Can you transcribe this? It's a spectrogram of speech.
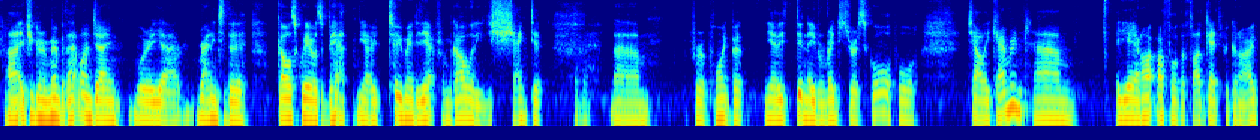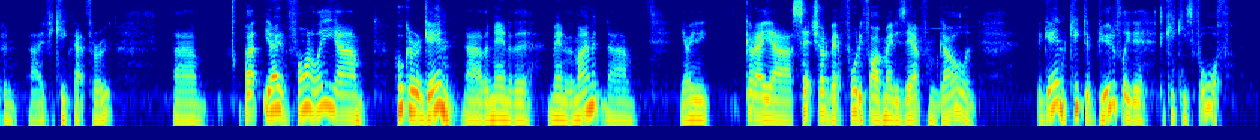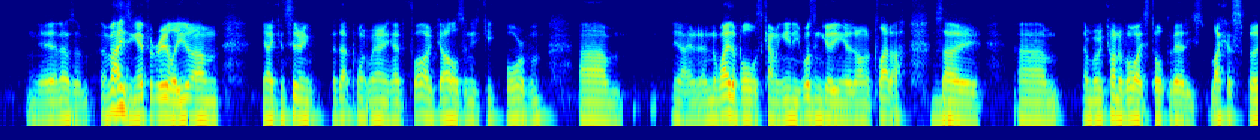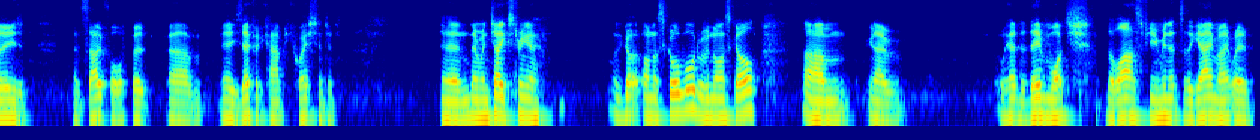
uh, if you can remember that one, Jane, where he uh, ran into the goal square, was about you know two meters out from goal, and he just shanked it um, for a point, but yeah, he didn't even register a score. for Charlie Cameron. Um, yeah, and I, I, thought the floodgates were going to open uh, if you kick that through. Um, but you know, finally, um, Hooker again, uh, the man of the man of the moment. Um, you know, he got a uh, set shot about 45 metres out from goal, and again kicked it beautifully to to kick his fourth. Yeah, that was an amazing effort, really. Um, you know, considering at that point we only had five goals and he kicked four of them. Um, you know, and the way the ball was coming in, he wasn't getting it on a platter. Mm. So, um, and we kind of always talked about his lack of speed and so forth, but um, yeah, his effort can't be questioned. And then when Jake Stringer got on the scoreboard with a nice goal, um, you know, we had to then watch the last few minutes of the game, mate, where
